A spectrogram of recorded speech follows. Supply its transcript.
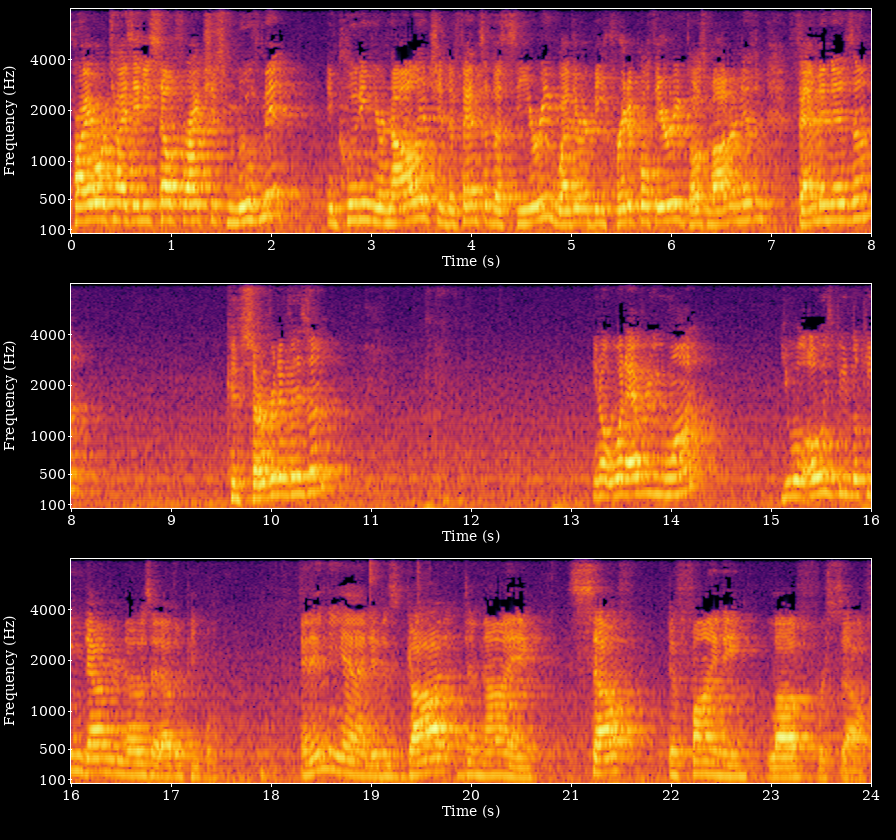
Prioritize any self righteous movement including your knowledge in defense of a theory, whether it be critical theory, postmodernism, feminism, conservatism. You know, whatever you want, you will always be looking down your nose at other people. And in the end, it is God denying self defining love for self.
